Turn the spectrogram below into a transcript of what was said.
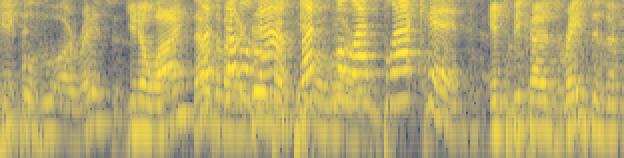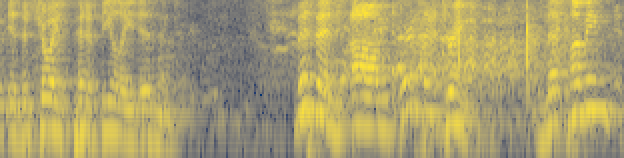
It's- People who are racist. You know why? That Let's was about double a group down. of people Let's who are molest black kids. It's because racism is a choice, pedophilia isn't. Listen, um, where's that drink? Is that coming? Does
